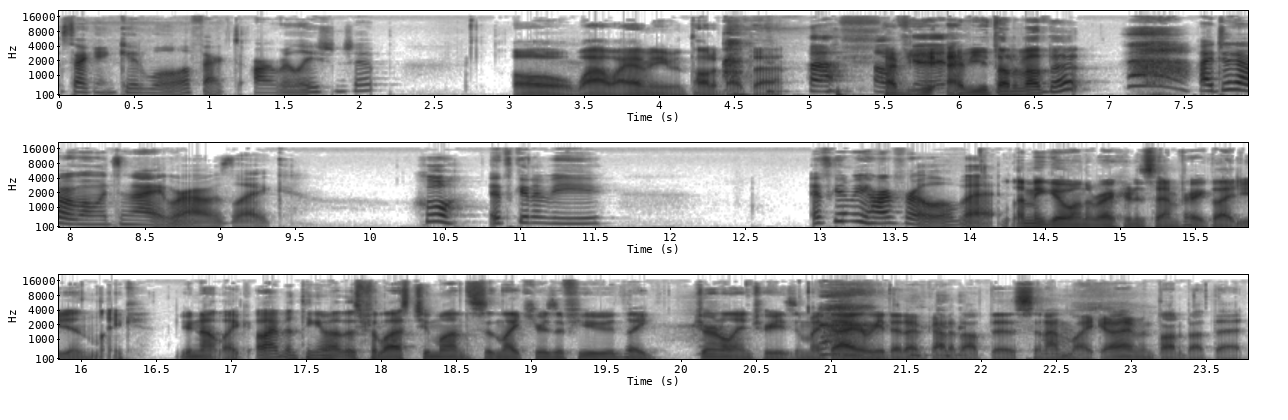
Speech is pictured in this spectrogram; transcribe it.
second kid will affect our relationship? Oh wow, I haven't even thought about that. Oh, have you? Have you thought about that? I did have a moment tonight where I was like, "Whew, it's gonna be, it's gonna be hard for a little bit." let me go on the record and say I'm very glad you didn't like. You're not like, oh, I've been thinking about this for the last two months, and like, here's a few like journal entries in my diary that I've got about this, and I'm like, I haven't thought about that.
